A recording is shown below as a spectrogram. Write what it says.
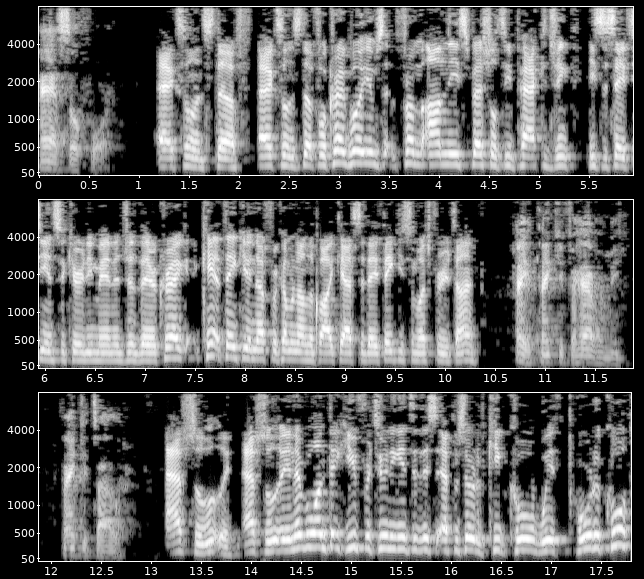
Has so far. Excellent stuff. Excellent stuff. Well, Craig Williams from Omni Specialty Packaging. He's the safety and security manager there. Craig, can't thank you enough for coming on the podcast today. Thank you so much for your time. Hey, thank you for having me. Thank you, Tyler. Absolutely. Absolutely. And everyone, thank you for tuning into this episode of Keep Cool with Portacool.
